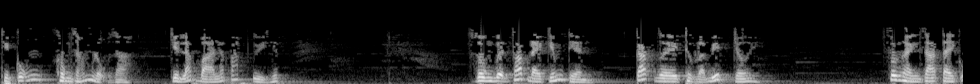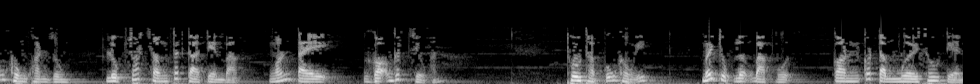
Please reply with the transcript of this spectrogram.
Thì cũng không dám lộ ra, Chỉ lắp bà lắp bắp uy hiếp. Dùng biện pháp này kiếm tiền, Các người thực là biết chơi. Phương Hành ra tay cũng không khoan dung, Lục soát xong tất cả tiền bạc, Ngón tay gõ ngất xỉu hắn. Thu thập cũng không ít, Mấy chục lượng bạc vụn, Còn có tầm 10 sâu tiền,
